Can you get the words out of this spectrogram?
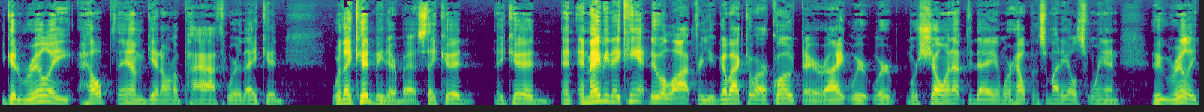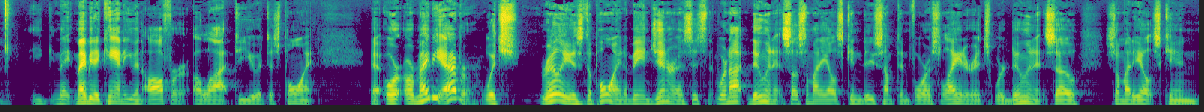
you could really help them get on a path where they could where they could be their best. They could they could, and, and maybe they can't do a lot for you. Go back to our quote there, right? We're, we're, we're showing up today and we're helping somebody else win who really, maybe they can't even offer a lot to you at this point, uh, or, or maybe ever, which really is the point of being generous. It's we're not doing it so somebody else can do something for us later. It's we're doing it so somebody else can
